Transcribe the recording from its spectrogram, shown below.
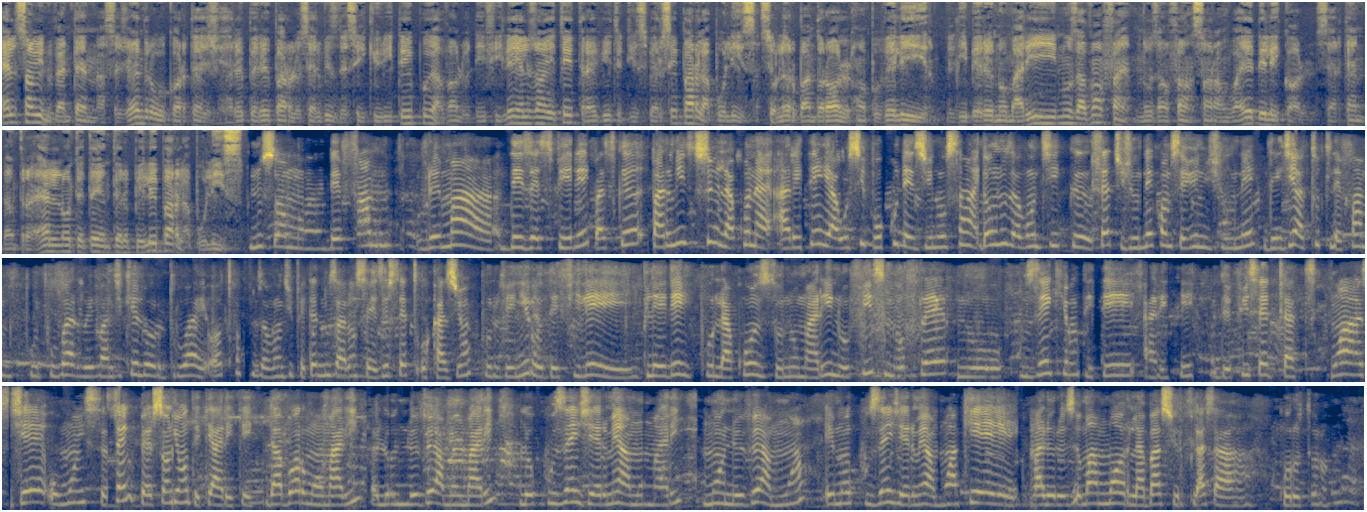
Elles sont une vingtaine à se joindre au cortège repéré par le service de sécurité. Peu avant le défilé, elles ont été très vite dispersées par la police. Sur leur banderole, on pouvait lire Libérez nos maris, nous avons faim. Nos enfants sont renvoyés de l'école. Certaines d'entre elles ont été interpellées par la police. Nous sommes des femmes vraiment désespérées parce que parmi ceux-là qu'on a arrêtés, il y a aussi beaucoup des innocents. Donc nous avons dit que cette journée, comme c'est une journée dédiée à toutes les femmes pour pouvoir revendiquer leurs droits et autres, avons dit peut-être nous allons saisir cette occasion pour venir au défilé et plaider pour la cause de nos maris, nos fils, nos frères, nos cousins qui ont été arrêtés depuis cette date. Moi, j'ai au moins cinq personnes qui ont été arrêtées. D'abord mon mari, le neveu à mon mari, le cousin germain à mon mari, mon neveu à moi et mon cousin germain à moi qui est malheureusement mort là-bas sur place à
